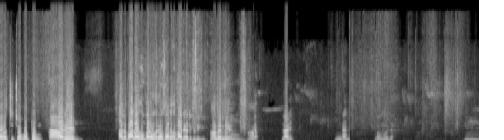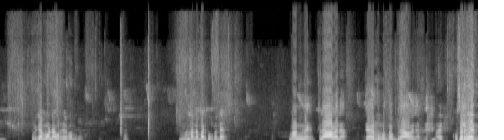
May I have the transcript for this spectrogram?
കുറച്ച് ചുമപ്പും. വരയും. അല്ല പലതും പല ഓരോ ദിവസം മാറ്റി മാറ്റിക്കൊണ്ടിരിക്കും. അതല്ലേ ആണല്ലേ എന്നാടി ഒന്നുമില്ല. കുളിക്കാൻ പോകണ്ടേ കുറച്ച് നമുക്ക്? മണ്ണെല്ലാം മാറി തൂത്തല്ലേ മണ്ണ് പ്ലാവല ദേഹത്ത് മൊത്തം പ്ലാവല. അത് കുസൃതിയാണ്.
